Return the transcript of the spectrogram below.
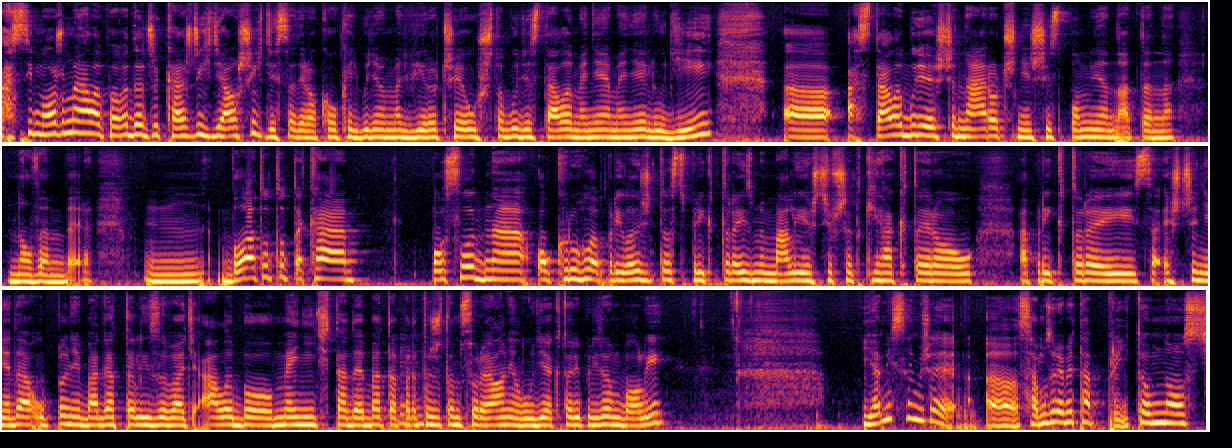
asi môžeme ale povedať, že každých ďalších 10 rokov, keď budeme mať výročie, už to bude stále menej a menej ľudí a stále bude ešte náročnejšie spomínať na ten november. Mm, bola toto taká posledná okrúhla príležitosť, pri ktorej sme mali ešte všetkých aktérov a pri ktorej sa ešte nedá úplne bagatelizovať alebo meniť tá debata, mm. pretože tam sú reálne ľudia, ktorí pri tom boli? Ja myslím, že uh, samozrejme tá prítomnosť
